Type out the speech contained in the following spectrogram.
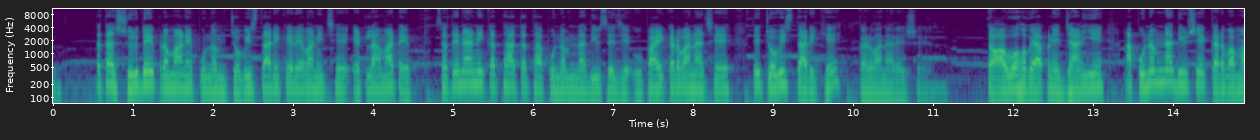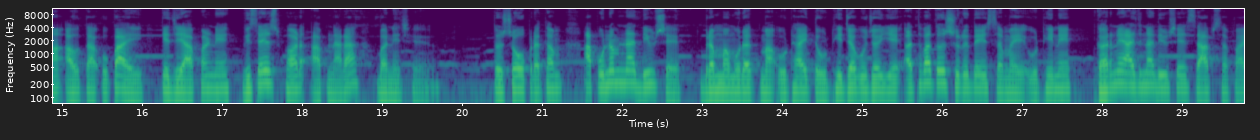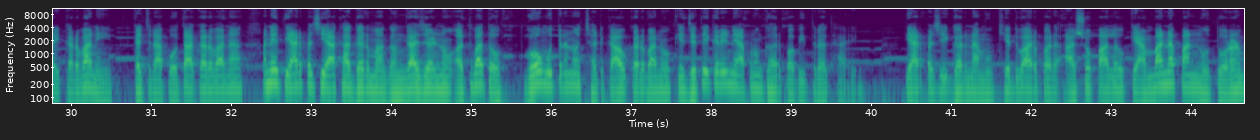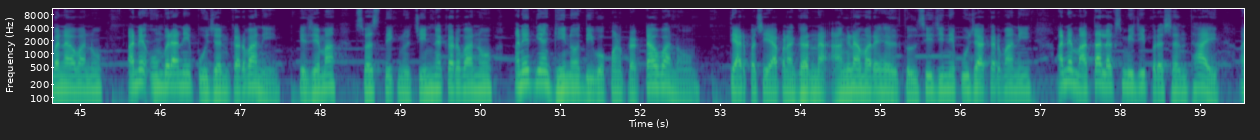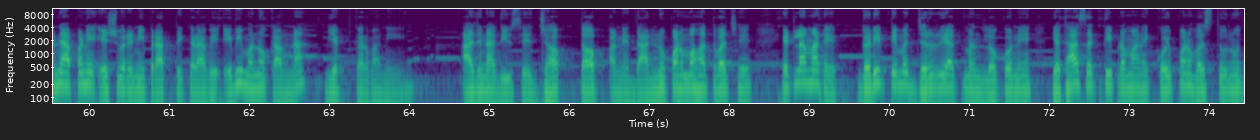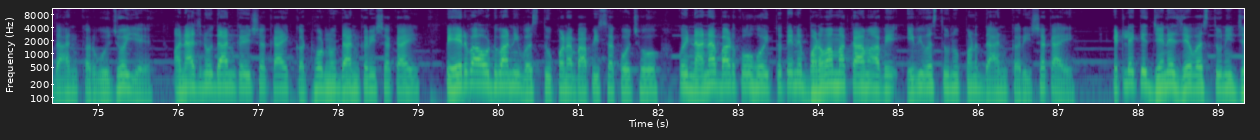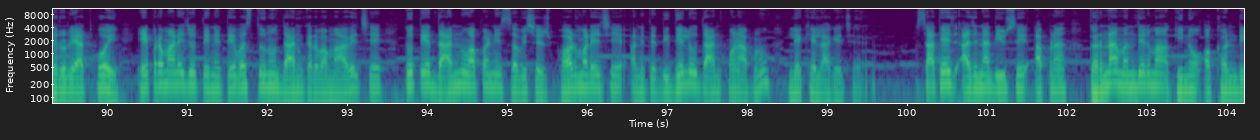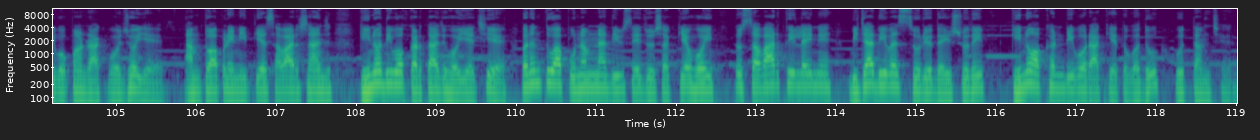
તથા સૂર્યોદય પ્રમાણે પૂનમ ચોવીસ તારીખે રહેવાની છે, એટલા માટે સત્યનારાયણની કથા તથા પૂનમના દિવસે જે ઉપાય કરવાના છે, તે ચોવીસ તારીખે કરવાના રહેશે. તો આવો હવે આપણે જાણીએ, આ પૂનમના દિવસે કરવામાં આવતા ઉપાય કે જે આપણને વિશેષ ફળ આપનારા બને છે. તો સૌ પ્રથમ આ પૂનમના દિવસે બ્રહ્મ મુહૂર્તમાં ઉઠાય તો ઉઠી જવું જોઈએ અથવા તો સૂર્યોદય સમયે ઉઠીને ઘરને આજના દિવસે સાફ સફાઈ કરવાની, કચરા પોતા કરવાના અને ત્યાર પછી આખા ઘરમાં ગંગાજળનો અથવા તો ગૌમૂત્રનો છંટકાવ કરવાનો કે જેથી કરીને આપણું ઘર પવિત્ર થાય. ત્યાર પછી ઘરના મુખ્ય દ્વાર પર આશોપાલવ કે આંબાના પાનનું તોરણ બનાવવાનું અને ઉંબરાની પૂજન કરવાની. કે જેમાં સ્વસ્તિકનું ચિહ્ન કરવાનું અને ત્યાં ઘીનો દીવો પણ પ્રગટાવવાનો. ત્યાર પછી આપણા ઘરના આંગણામાં રહેલ તુલસીજીની પૂજા કરવાની અને માતા લક્ષ્મીજી પ્રસન્ન થાય અને આપણને ઐશ્વર્યની પ્રાપ્તિ કરાવે એવી મનોકામના વ્યક્ત કરવાની. આજના દિવસે જપ, તપ અને દાનનું પણ મહત્ત્વ છે. એટલા માટે ગરીબ તેમજ જરૂરિયાતમંદ લોકોને યથાશક્તિ પ્રમાણે કોઈ પણ વસ્તુનું દાન કરવું જોઈએ. અનાજનું દાન કરી શકાય, કઠોળનું દાન કરી શકાય. પહેરવા ઓઢવાની વસ્તુ પણ આપ આપી શકો છો. કોઈ નાના બાળકો હોય તો તેને ભણવામાં કામ આવે એવી વસ્તુનું પણ દાન કરી શકાય. એટલે કે જેને જે વસ્તુની જરૂરિયાત હોય, એ પ્રમાણે જો તેને તે વસ્તુનું દાન કરવામાં આવે છે, તો તે દાનનું આપણને સવિશેષ ફળ મળે છે અને તે દીધેલું દાન પણ આપણું લેખે લાગે છે. સાથે જ આજના દિવસે આપણા ઘરના મંદિરમાં ઘીનો અખંડ દીવો પણ રાખવો જોઈએ. આમ તો આપણે નિત્ય સવાર સાંજ ઘીનો દીવો કરતા જ હોઈએ છીએ. પરંતુ આ પૂનમના દિવસે જો શક્ય હોય, તો સવારથી લઈને બીજા દિવસ સૂર્યોદય સુધી ઘીનો અખંડ દીવો રાખીએ તો વધુ ઉત્તમ છે.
